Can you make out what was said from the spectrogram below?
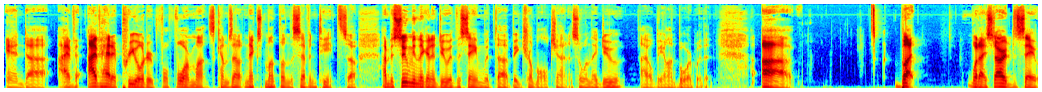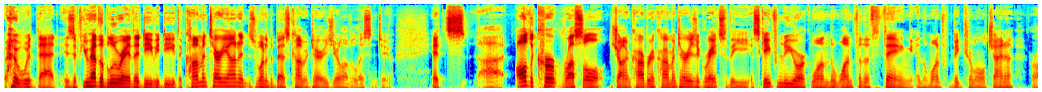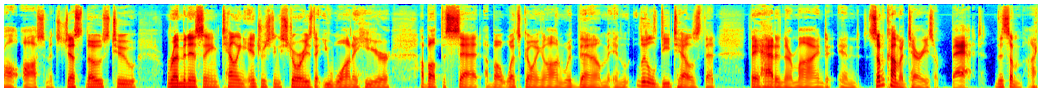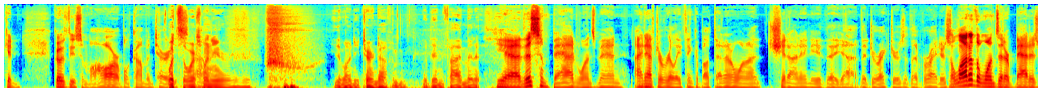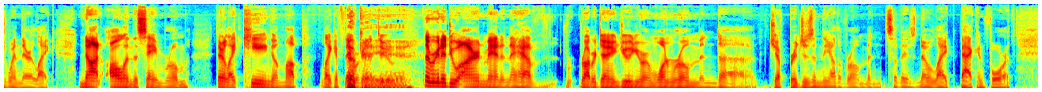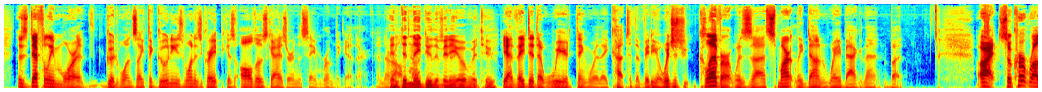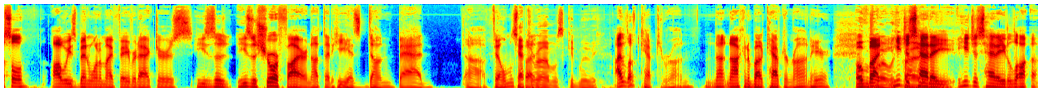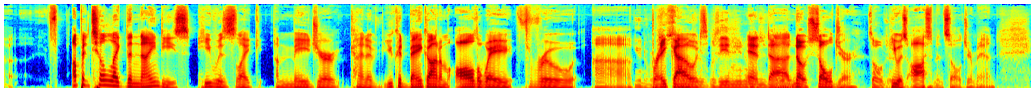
and uh, I've I've had it pre-ordered for four months. Comes out next month on the seventeenth. So I'm assuming they're going to do it the same with uh, Big Trouble in China. So when they do, I will be on board with it. Uh, but what I started to say with that is if you have the Blu-ray or the DVD, the commentary on it is one of the best commentaries you'll ever listen to. It's uh, all the Kurt Russell, John Carpenter commentaries are great. So the Escape from New York one, the one for The Thing, and the one for Big Trouble in China are all awesome. It's just those two reminiscing, telling interesting stories that you want to hear about the set, about what's going on with them, and little details that they had in their mind. And some commentaries are bad. There's some I could go through some horrible commentaries. What's the worst Uh, one you ever heard? the one you turned off in within five minutes. Yeah, there's some bad ones, man. I'd have to really think about that. I don't want to shit on any of the uh, the directors or the writers. A lot of the ones that are bad is when they're like not all in the same room. They're like keying them up. Like if they were gonna do yeah. they were gonna do Iron Man and they have Robert Downey Jr. in one room and uh, Jeff Bridges in the other room, and so there's no like back and forth. There's definitely more good ones. Like the Goonies one is great because all those guys are in the same room together, and they're And didn't they do the It's great. video of it too? Yeah, they did a weird thing where they cut to the video, which is clever. It was uh, smartly done way back then. But all right, so Kurt Russell always been one of my favorite actors. He's a he's a surefire. Not that he has done bad uh, films, Captain Ron was a good movie. I loved Captain Ron. Not knocking about Captain Ron here, but he just had a he just had a lot. Up until like the 90s he was like a major kind of you could bank on him all the way through uh breakout Soldier? Was he in Universal? and uh, no soldier Soldier. he was awesome in soldier man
